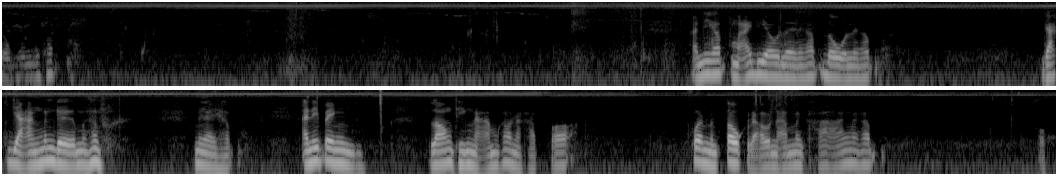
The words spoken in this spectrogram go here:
ดกเลยครับอันนี้ครับไม้เดียวเลยนะครับ โดนเลยครับ ยักยางเหมือนเดิมครับ เหนื่อยครับ อันนี้เป็นลองทิ้งน้ำเข้านะครับ เพราะฝนมันตกแล้วน้ำมันค้างนะครับโอ้โห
